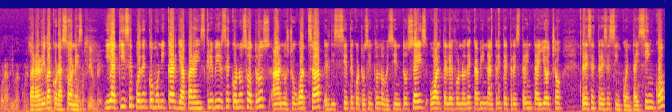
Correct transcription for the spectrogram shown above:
por arriba corazones. Para arriba corazones. Y aquí se pueden comunicar ya para inscribirse con nosotros a nuestro WhatsApp, el 17 400 906 o al teléfono de cabina al 33 38 13 13 55.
